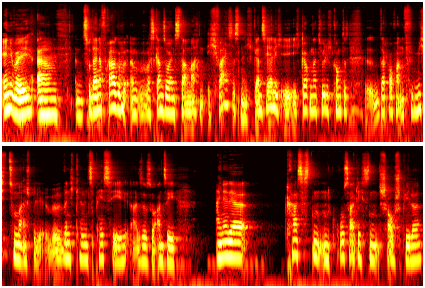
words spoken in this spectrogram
Anyway, ähm, zu deiner Frage, äh, was kann so ein Star machen? Ich weiß es nicht. Ganz ehrlich, ich glaube, natürlich kommt es äh, darauf an, für mich zum Beispiel, wenn ich Kevin Spacey also so ansehe, einer der krassesten und großartigsten Schauspieler,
